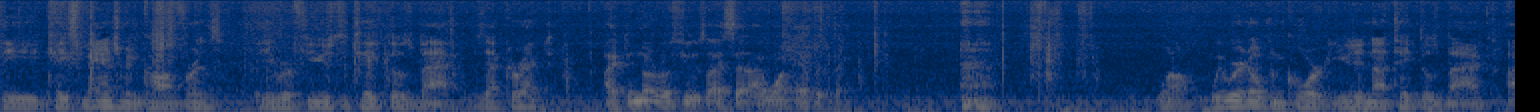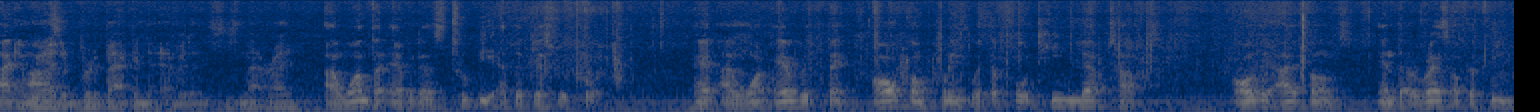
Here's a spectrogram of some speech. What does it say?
the case management conference, and you refused to take those back, is that correct? I did not refuse. I said I want everything. Well, we were in open court, you did not take those back, I and we had asked- to put it back into evidence, isn't that right? I want the evidence to be at the district court. And I want everything, all complete with the fourteen laptops, all the iPhones, and the arrest of the thief.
